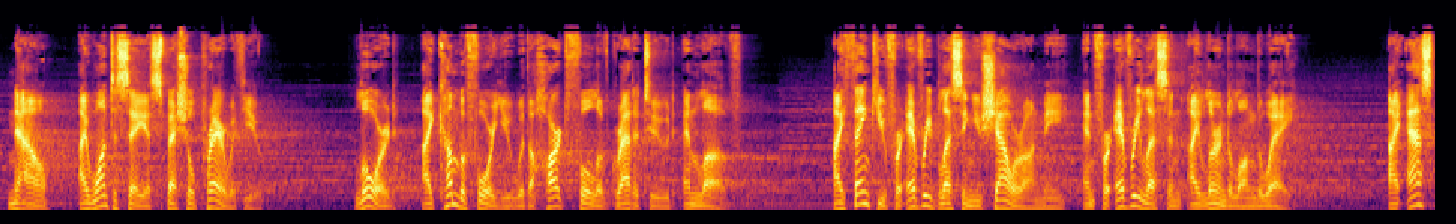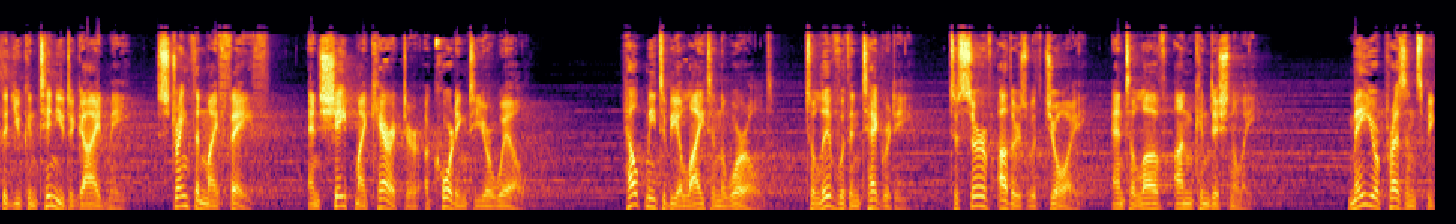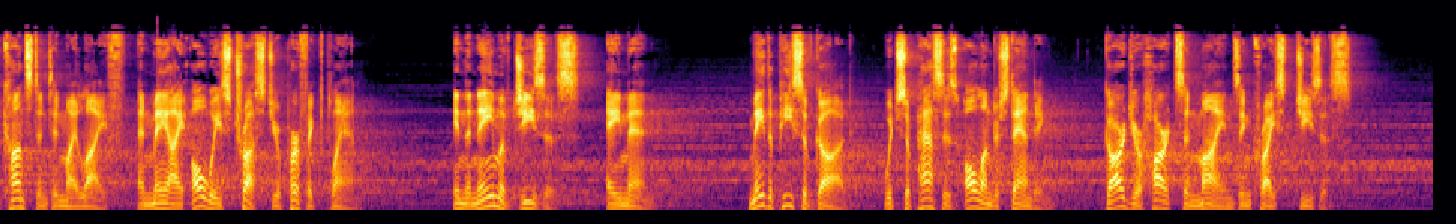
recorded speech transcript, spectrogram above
Now, I want to say a special prayer with you. Lord, I come before you with a heart full of gratitude and love. I thank you for every blessing you shower on me and for every lesson I learned along the way. I ask that you continue to guide me, strengthen my faith, and shape my character according to your will. Help me to be a light in the world, to live with integrity, to serve others with joy, and to love unconditionally. May your presence be constant in my life, and may I always trust your perfect plan. In the name of Jesus, Amen. May the peace of God, which surpasses all understanding, guard your hearts and minds in Christ Jesus.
